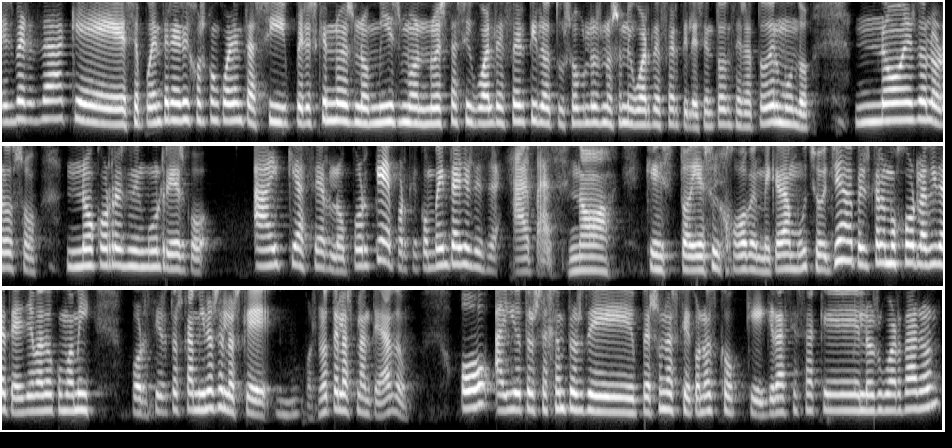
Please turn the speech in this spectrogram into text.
Es verdad que se pueden tener hijos con 40, sí, pero es que no es lo mismo, no estás igual de fértil o tus óvulos no son igual de fértiles. Entonces, a todo el mundo, no es doloroso, no corres ningún riesgo. Hay que hacerlo. ¿Por qué? Porque con 20 años dices, ah, pues no, que estoy, soy joven, me queda mucho. Ya, pero es que a lo mejor la vida te ha llevado como a mí por ciertos caminos en los que pues no te lo has planteado. O hay otros ejemplos de personas que conozco que gracias a que los guardaron,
